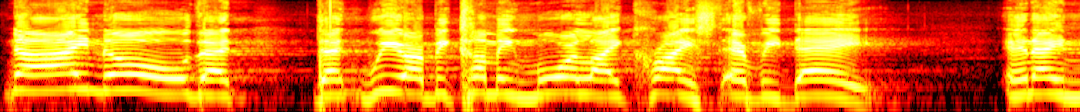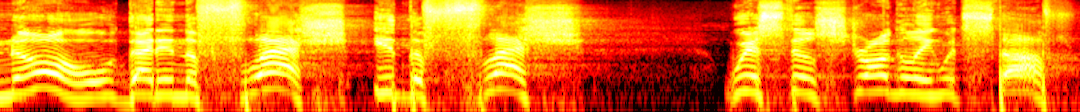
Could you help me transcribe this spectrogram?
Now, I know that, that we are becoming more like Christ every day. And I know that in the flesh, in the flesh, we're still struggling with stuff.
